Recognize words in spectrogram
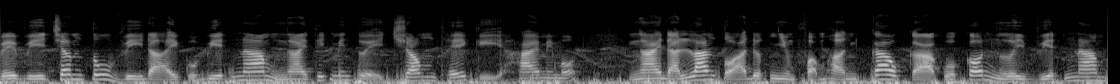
về vị chân tu vĩ đại của Việt Nam Ngài Thích Minh Tuệ trong thế kỷ 21. Ngài đã lan tỏa được những phẩm hạnh cao cả của con người Việt Nam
